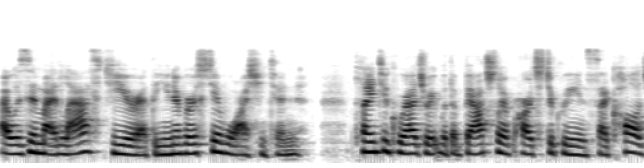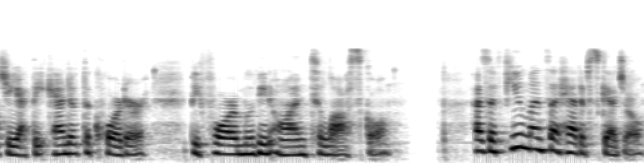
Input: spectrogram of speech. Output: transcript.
I was in my last year at the University of Washington, planning to graduate with a Bachelor of Arts degree in psychology at the end of the quarter before moving on to law school. I was a few months ahead of schedule,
